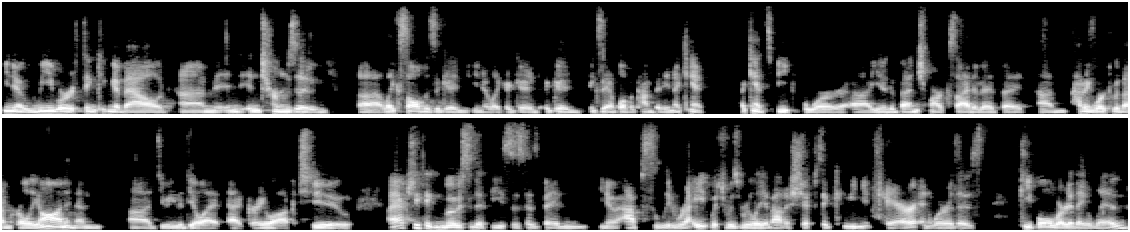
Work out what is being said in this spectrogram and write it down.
you know we were thinking about um, in in terms of uh, like Solv is a good you know like a good a good example of a company, and I can't I can't speak for uh, you know the benchmark side of it, but um, having worked with them early on and then uh, doing the deal at, at Greylock too, I actually think most of the thesis has been, you know, absolutely right, which was really about a shift to convenient care and where are those people, where do they live?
